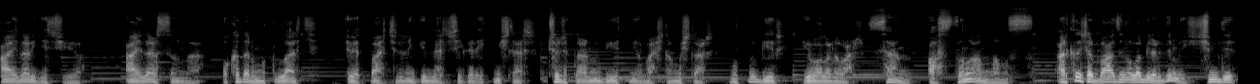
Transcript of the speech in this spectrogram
Aylar geçiyor. Aylar sonra o kadar mutlular ki Evet bahçelerine güller çiçekler ekmişler. Çocuklarını büyütmeye başlamışlar. Mutlu bir yuvaları var. Sen aslanı anlamışsın. Arkadaşlar bazen olabilir değil mi? Şimdi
